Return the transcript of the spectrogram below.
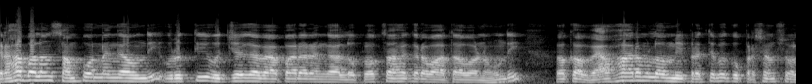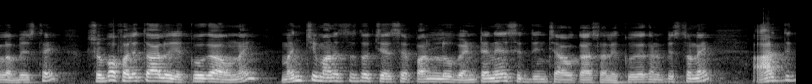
గ్రహ బలం సంపూర్ణంగా ఉంది. వృత్తి ఉద్యోగ వ్యాపార రంగాల్లో ప్రోత్సాహకర వాతావరణం ఉంది. ఒక వ్యవహారంలో మీ ప్రతిభకు ప్రశంసలు లభిస్తాయి శుభ ఫలితాలు ఎక్కువగా ఉన్నాయి. మంచి మనసుతో చేసే పనులు వెంటనే సిద్ధించే అవకాశాలు ఎక్కువగా కనిపిస్తున్నాయి. ఆర్థిక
